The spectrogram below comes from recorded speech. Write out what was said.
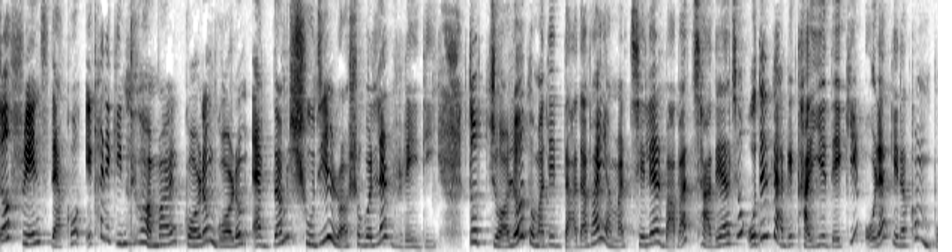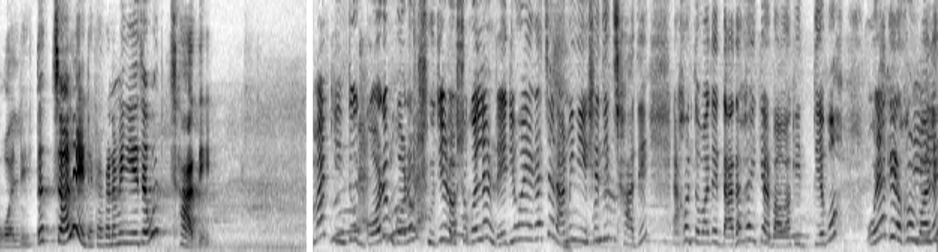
তো ফ্রেন্ডস দেখো, এখানে কিন্তু আমার গরম গরম একদম সুজির রসগোল্লা রেডি তো চলো তোমাদের দাদা ভাই, আমার ছেলে আর বাবা ছাদে আছে, ওদেরকে আগে খাইয়ে দেখি, ওরা কীরকম বলে। তো চলো, এটাকে এখন আমি নিয়ে যাব ছাদে। আমার কিন্তু গরম গরম সুজির রসগোল্লা রেডি হয়ে গেছে, আর আমি নিয়ে এসেছি ছাদে। এখন তোমাদের দাদা ভাইকে আর বাবাকে দেব, ওরা কীরকম বলে,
